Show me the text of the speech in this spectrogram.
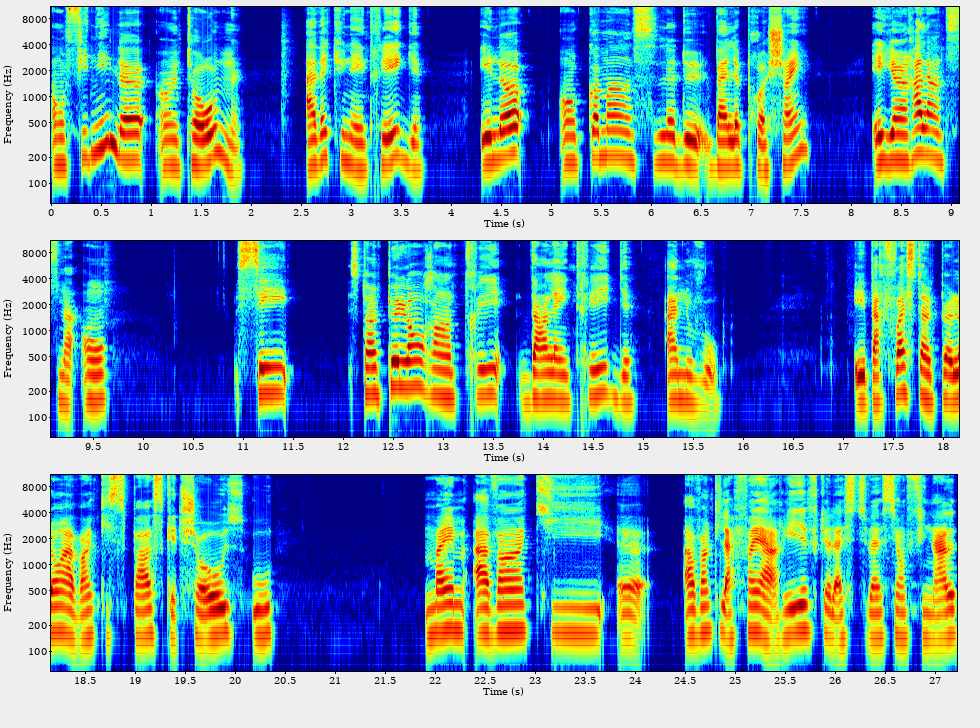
on finit le, un tome avec une intrigue, et là, on commence le, ben, le prochain, et il y a un ralentissement. On, c'est, c'est un peu long rentrer dans l'intrigue à nouveau. Et parfois, c'est un peu long avant qu'il se passe quelque chose ou même avant, euh, avant que la fin arrive, que la situation finale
